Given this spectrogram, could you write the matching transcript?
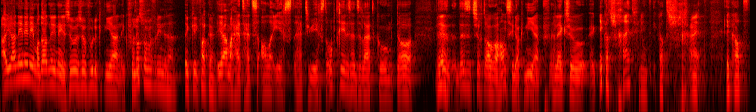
Ah ja, nee, nee, nee, maar dat, nee, nee, zo, zo voel ik het niet aan. Ik Dat voel was het, voor mijn vrienden dan. ik, ik, Fuck. Ja, maar het, het allereerste, het uw eerste optreden zijn ze laten komen, dat, dat, Ja. dat is het soort arrogantie dat ik niet heb. Gelijk zo, ik, Ik had scheid, vriend. Ik had scheid. Ik had...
